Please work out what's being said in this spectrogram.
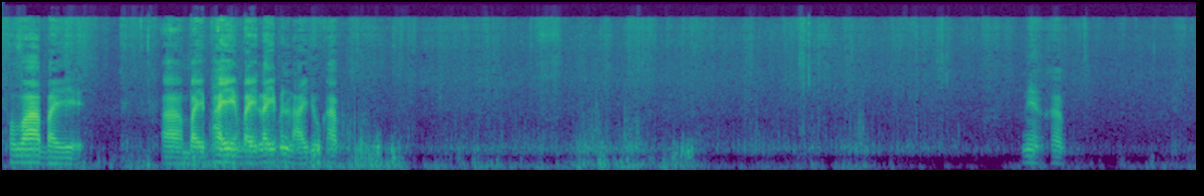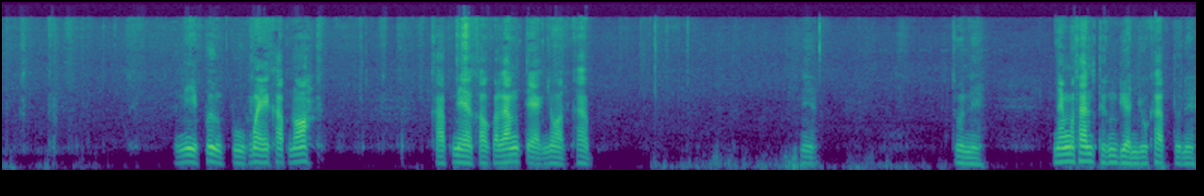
เพราะว่าใบอ่าใบไผ่ใบไรมันหลายอยู่ครับ เนี่ยครับ อันนี้เพิ่งปลูกใหม่ครับเนาะครับเนี่ยเขากำลังแตกยอดครับเนี่ยตัวนี้ยังไม่ทันถึงเดือนอยู่ครับตัวนี้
